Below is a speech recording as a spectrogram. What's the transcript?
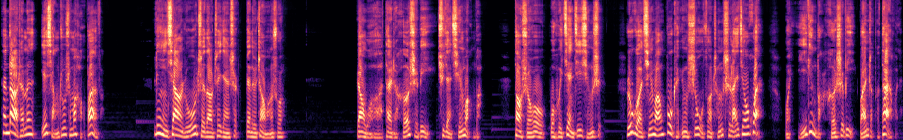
但大臣们也想不出什么好办法。蔺相如知道这件事，便对赵王说：“让我带着和氏璧去见秦王吧，到时候我会见机行事。如果秦王不肯用十五座城池来交换，我一定把和氏璧完整的带回来。”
